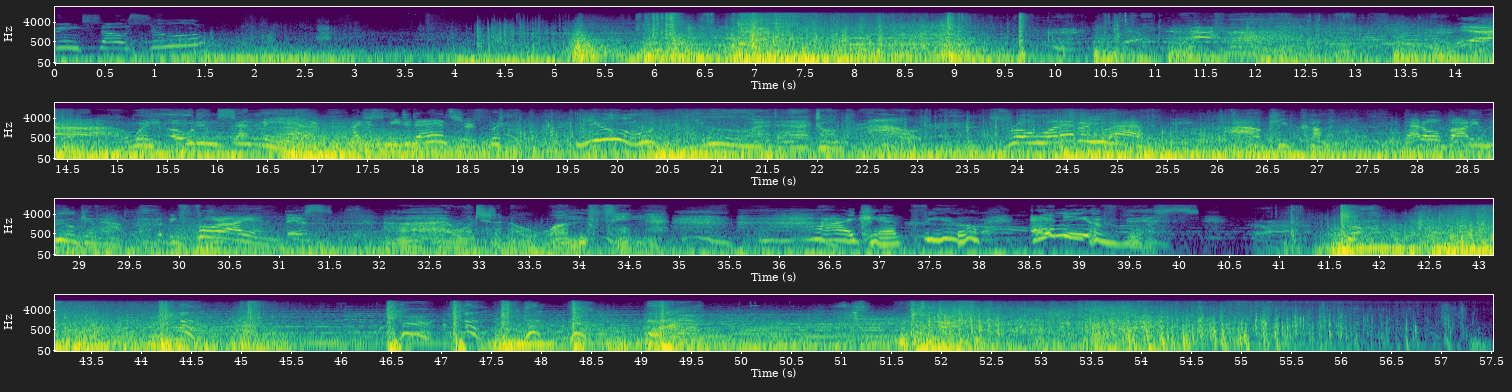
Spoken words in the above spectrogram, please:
leaving so soon? When Odin sent me here, I just needed answers, but you, you had to act all proud. Throw whatever you have at me. I'll keep coming. That old body will give out. But before I end this, I want you to know one thing. I can't feel any of this. Ugh!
